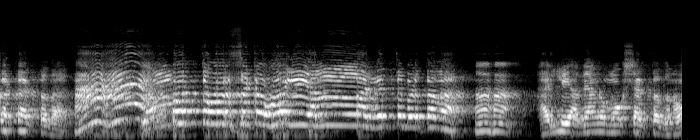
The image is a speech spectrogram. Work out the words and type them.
ಕಟ್ ಆಗ್ತದ. ಹಾ ಅಲ್ಲಿ ಅದ್ಯಾಂಗ ಮೋಕ್ಷ ಆಗ್ತದನು?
